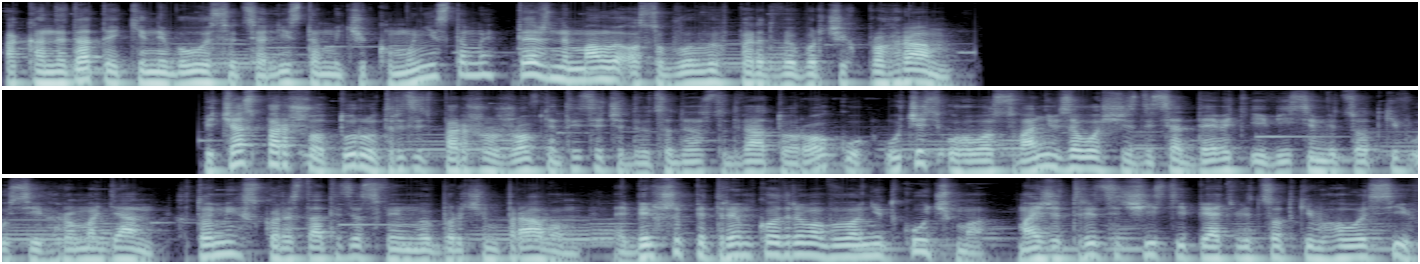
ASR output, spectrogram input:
А кандидати, які не були соціалістами чи комуністами, теж не мали особливих передвиборчих програм. Під час першого туру 31 жовтня 1999 року участь у голосуванні взяло 69,8% усіх громадян, хто міг скористатися своїм виборчим правом. Найбільшу підтримку отримав Леонід Кучма, майже 36,5% голосів.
